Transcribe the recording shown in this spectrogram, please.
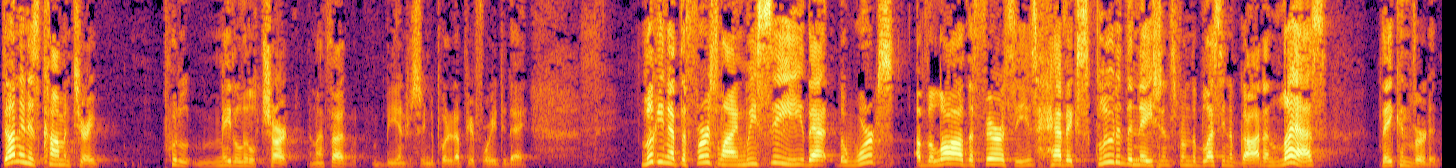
Dunn in his commentary put a, made a little chart, and I thought it would be interesting to put it up here for you today. Looking at the first line, we see that the works of the law of the Pharisees have excluded the nations from the blessing of God unless they converted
